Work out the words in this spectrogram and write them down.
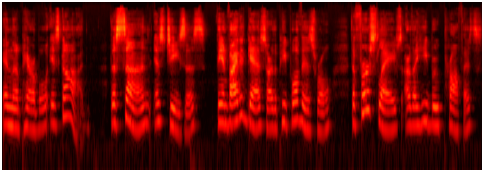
in the parable is God. The son is Jesus. The invited guests are the people of Israel. The first slaves are the Hebrew prophets.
